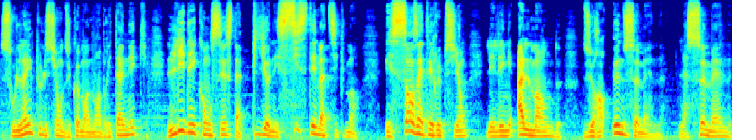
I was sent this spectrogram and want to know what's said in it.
Sous l'impulsion du commandement britannique, l'idée consiste à pillonner systématiquement et sans interruption les lignes allemandes durant une semaine, la semaine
